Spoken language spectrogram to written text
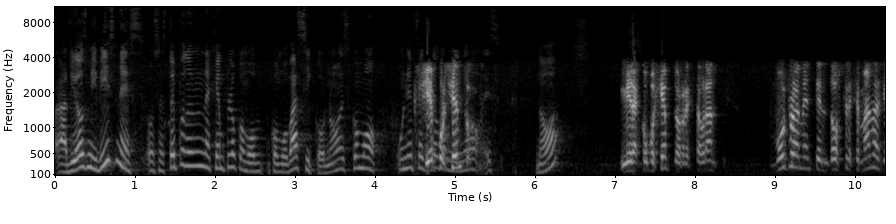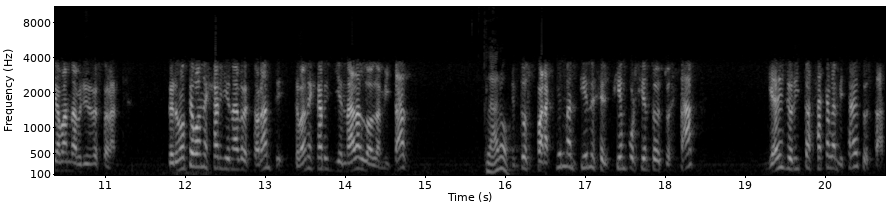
adiós mi business. O sea, estoy poniendo un ejemplo como, como básico, ¿no? Es como un efecto 100%. ¿no? Mira, como ejemplo, restaurantes. Muy probablemente en dos, tres semanas ya van a abrir restaurantes. Pero no te van a dejar llenar el restaurante, te van a dejar llenar a, lo, a la mitad. Claro. Entonces, ¿para qué mantienes el 100% de tu staff? Ya desde ahorita saca la mitad de tu staff.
